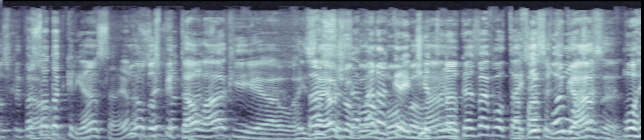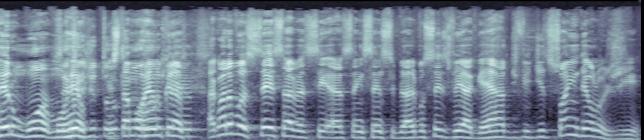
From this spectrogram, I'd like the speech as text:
hospital. Pessoal da criança. Eu não, Não, do hospital lá que ah, Israel Nossa, jogou mas uma não bomba acredito, lá, não, porque vai voltar na faixa Foi, de Gaza. Morreram, mo- Você morreu. Está morrendo criança. 500. Agora vocês, sabe, essa insensibilidade, vocês veem a guerra dividida só em ideologia.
